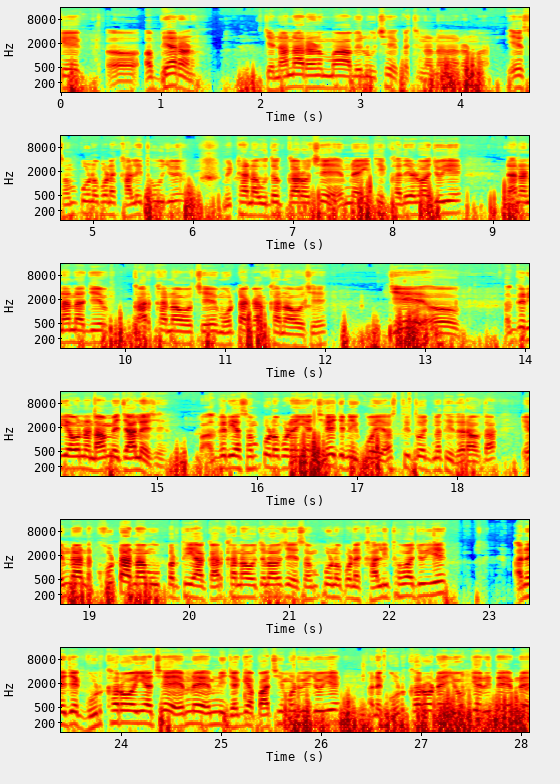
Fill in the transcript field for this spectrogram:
કે અભયારણ્ય જે નાના રણમાં આવેલું છે, કચ્છના નાના રણમાં, એ સંપૂર્ણપણે ખાલી થવું જોઈએ. મીઠાના ઉદ્યોગકારો છે, એમને અહીંથી ખદેડવા જોઈએ. નાના નાના જે કારખાનાઓ છે, મોટા કારખાનાઓ છે, જે અગરિયાઓના નામે ચાલે છે. અગરિયા સંપૂર્ણપણે અહીંયા છે જ નહીં, કોઈ અસ્તિત્વ જ નથી ધરાવતા. એમના ખોટા નામ ઉપરથી આ કારખાનાઓ ચલાવે છે, એ સંપૂર્ણપણે ખાલી થવા જોઈએ. અને જે ગુડખરો અહીંયા છે, એમને એમની જગ્યા પાછી મળવી જોઈએ. અને ગુડખરોને યોગ્ય રીતે એમને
